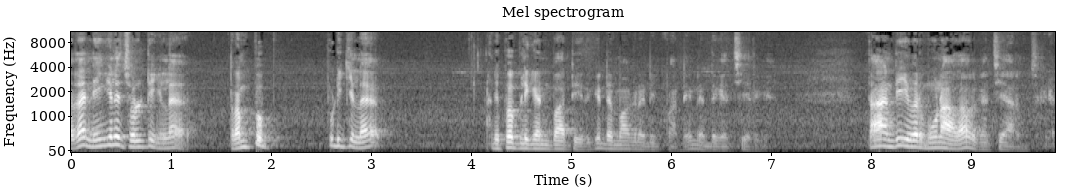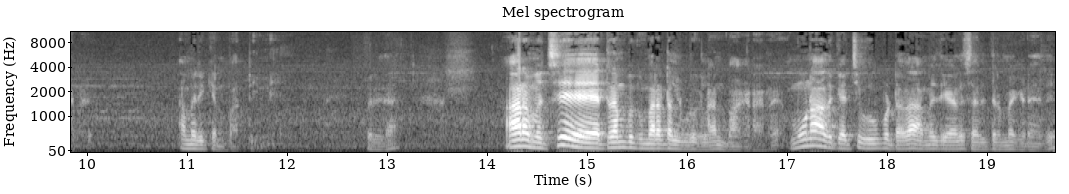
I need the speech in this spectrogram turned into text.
அதான் நீங்களே சொல்லிட்டீங்களே ட்ரம்ப்பு பிடிக்கல. ரிப்பப்ளிகன் பார்ட்டி இருக்குது டெமோக்ராட்டிக் பார்ட்டின்னு ரெண்டு கட்சி இருக்குது தாண்டி இவர் மூணாவதாக ஒரு கட்சி ஆரம்பிச்சிருக்காரு. அமெரிக்கன் பார்ட்டின்னு புரியுதா? ஆரம்பித்து ட்ரம்ப்புக்கு மிரட்டல் கொடுக்கலான்னு பார்க்குறாரு. மூணாவது கட்சி உருப்பட்டதாக அமெரிக்காவில் சரித்திரமே கிடையாது.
